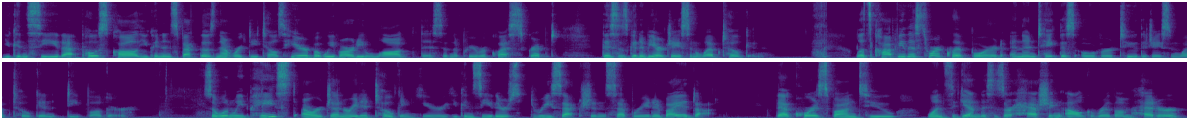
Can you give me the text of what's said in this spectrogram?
you can see that post call, you can inspect those network details here, but we've already logged this in the pre-request script. This is going to be our JSON Web Token. Let's copy this to our clipboard and then take this over to the JSON Web Token debugger. So when we paste our generated token here, you can see there's three sections separated by a dot that correspond to, once again, this is our hashing algorithm header.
